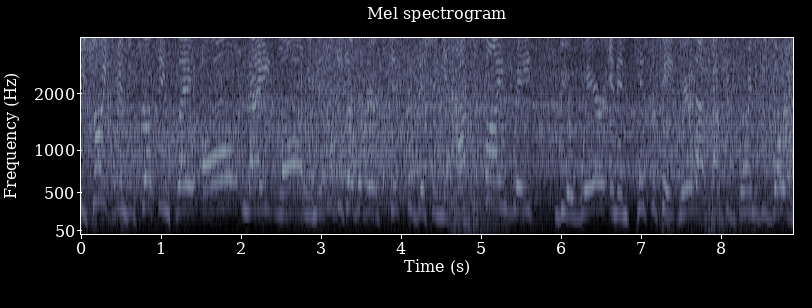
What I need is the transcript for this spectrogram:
Detroit's been disrupting play all night long, and this is because of their stick position. You have to find ways to be aware and anticipate where that puck is going to be going.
